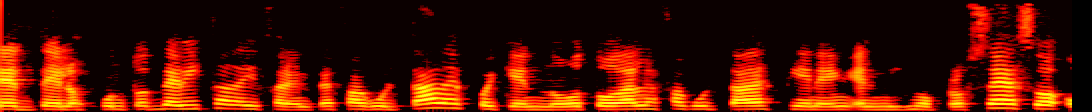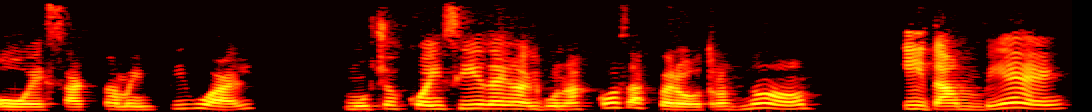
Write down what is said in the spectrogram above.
desde los puntos de vista de diferentes facultades, porque no todas las facultades tienen el mismo proceso o exactamente igual. Muchos coinciden en algunas cosas, pero otros no. Y también,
